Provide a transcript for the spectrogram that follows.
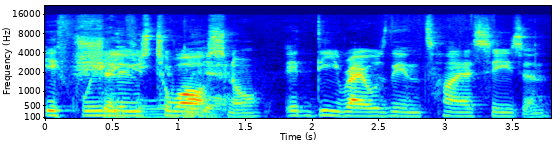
if we Shaking lose to with- yeah. Arsenal, it derails the entire season.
